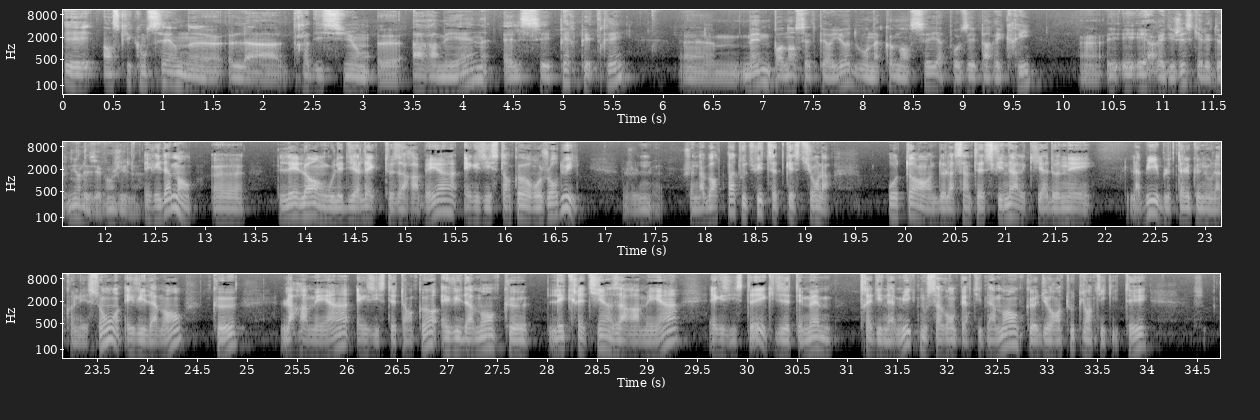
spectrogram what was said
Et en ce qui concerne euh, la tradition euh, araméenne, elle s'est perpétrée euh, même pendant cette période où on a commencé à poser par écrit et, à rédiger ce qui allait devenir les évangiles. Évidemment, les langues ou les dialectes araméens existent encore aujourd'hui. Je n'aborde pas tout de suite cette question-là. Autant de la synthèse finale qui a donné la Bible telle que nous la connaissons, évidemment, que l'araméen existait encore. Évidemment que les chrétiens araméens existaient et qu'ils étaient même très dynamiques. Nous savons pertinemment que durant toute l'Antiquité,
